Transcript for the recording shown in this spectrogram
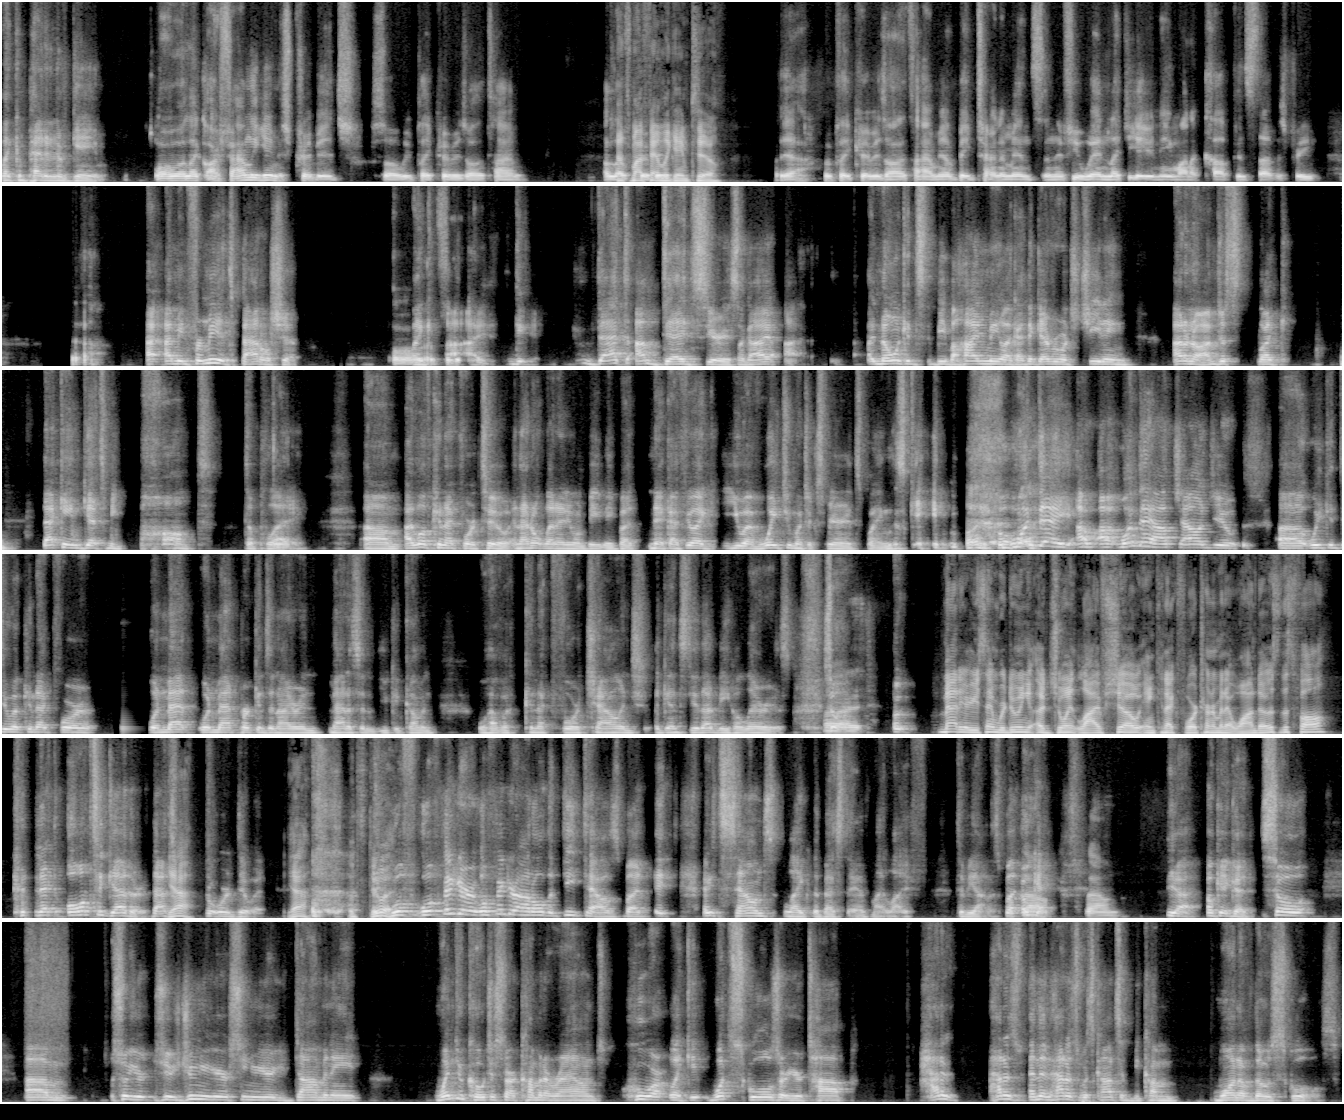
like competitive game? Well, like our family game is cribbage, so we play cribbage all the time. I love That's my cribbage. family game too. Yeah, we play cribbage all the time. We have big tournaments, and if you win, like you get your name on a cup and stuff. It's pretty. Yeah. I, I mean, for me, it's Battleship. Oh, like I, that, I'm dead serious. Like I, I, no one can be behind me. Like I think everyone's cheating. I don't know. I'm just like that game gets me pumped to play. Um, I love Connect Four too, and I don't let anyone beat me. But Nick, I feel like you have way too much experience playing this game. one day, I, I, one day I'll challenge you. Uh, we could do a Connect Four when Matt when Matt Perkins and I are in Madison. You could come and we'll have a Connect Four challenge against you. That'd be hilarious. So, right. uh, Maddie, are you saying we're doing a joint live show in Connect Four tournament at Wando's this fall? Connect all together. That's yeah. what we're doing. Yeah, let's do it. we'll we'll figure it we'll figure out all the details, but it it sounds like the best day of my life, to be honest. But okay, down. Yeah. Okay. Good. So, um, so your so your junior year, senior year, you dominate. When do coaches start coming around? Who are like what schools are your top? How did how does and then how does Wisconsin become one of those schools?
